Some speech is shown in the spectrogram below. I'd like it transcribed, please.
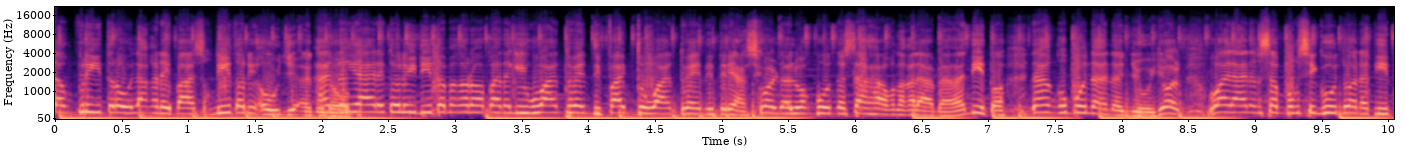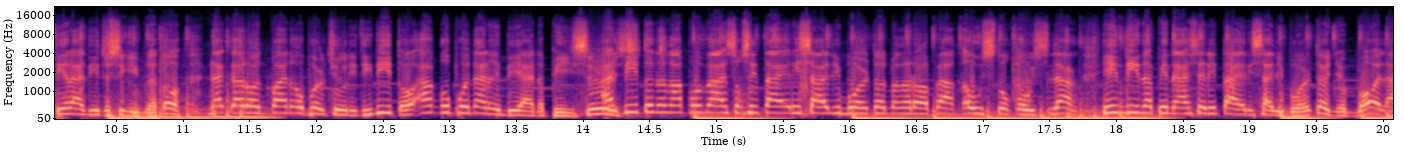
isang free throw lang ang naipasok dito ni OG Anunoby. Ang nangyari tuloy dito mga ropa, naging 125 to 123 ang score. Dalawang puntos lang hawak na kalamangan dito ng kupunan ng New York. Wala nang 10 segundo na natitira dito sa game na to. Nagkaroon pa ng opportunity dito ang kupunan ng Indiana Pacers. At dito na nga pumasok si Tyrese Haliburton mga ropa, coast to coast lang. Hindi na pinasa ni Tyrese Haliburton yung bola.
